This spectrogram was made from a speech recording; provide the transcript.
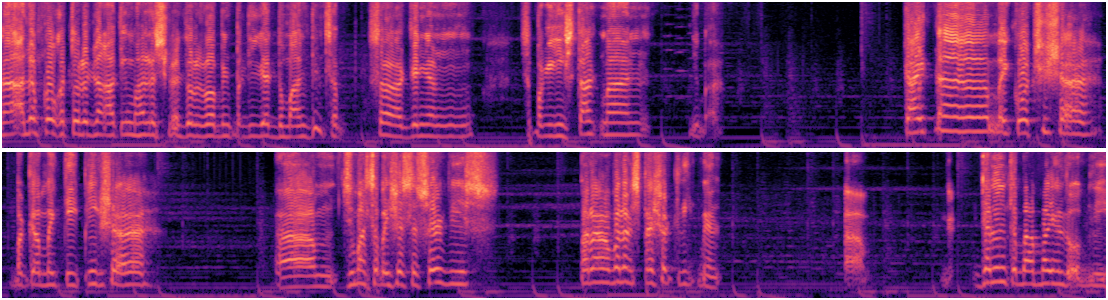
Na alam ko, katulad ng ating mahal na senador Robin Padilla, dumaan din sa, sa ganyang, sa pagiging stuntman, di ba? Kahit na may kotse siya, pagka may taping siya, um, sumasabay siya sa service, para walang special treatment. Um, ganun kababa yung loob ni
